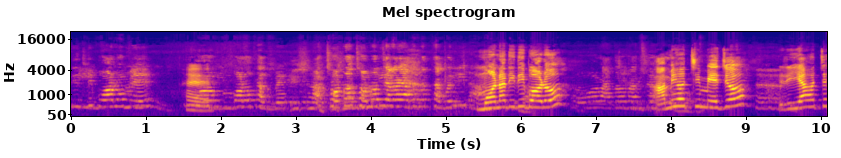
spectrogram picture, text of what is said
তিতলি বড় মেয়ে হ্যাঁ। বড় থাকবে। ছোট ছোট থাকবে। মনা দিদি বড়। আমি হচ্ছি মেজো রিয়া হচ্ছে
